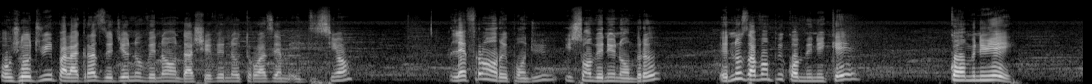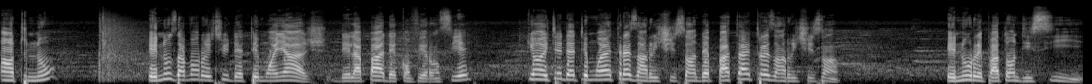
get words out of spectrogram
Aujourd'hui, par la grâce de Dieu, nous venons d'achever notre troisième édition. Les frères ont répondu, ils sont venus nombreux et nous avons pu communiquer, communier entre nous et nous avons reçu des témoignages de la part des conférenciers qui ont été des témoignages très enrichissants, des partages très enrichissants. Et nous repartons d'ici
